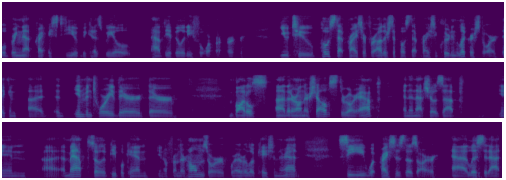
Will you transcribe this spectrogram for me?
We'll bring that price to you because we'll have the ability for you to post that price or for others to post that price including the liquor store. They can uh, inventory their their bottles uh, that are on their shelves through our app and then that shows up in uh, a map so that people can you know from their homes or wherever location they're at see what prices those are uh, listed at,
